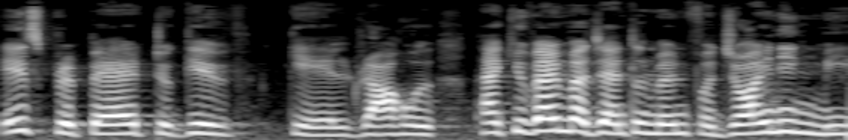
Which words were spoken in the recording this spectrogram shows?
is prepared to give KL Rahul. Thank you very much, gentlemen, for joining me.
